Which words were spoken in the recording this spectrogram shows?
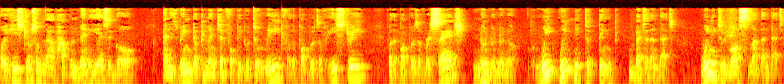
or a history of something that have happened many years ago, and is being documented for people to read for the purpose of history, for the purpose of research. No, no, no, no. We we need to think better than that. We need to be more smart than that.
